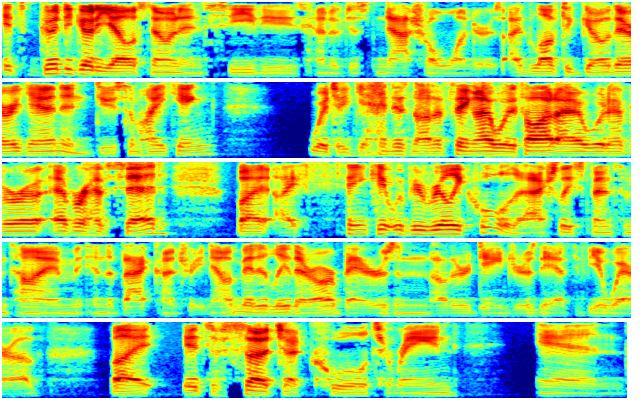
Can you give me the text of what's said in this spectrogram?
it's good to go to Yellowstone and see these kind of just natural wonders. I'd love to go there again and do some hiking which again is not a thing I would have thought I would have ever, ever have said, but I think it would be really cool to actually spend some time in the backcountry. Now, admittedly, there are bears and other dangers they have to be aware of, but it's such a cool terrain, and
